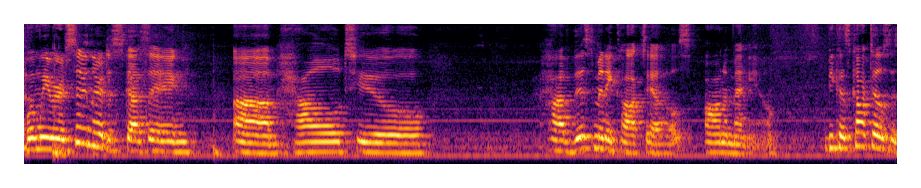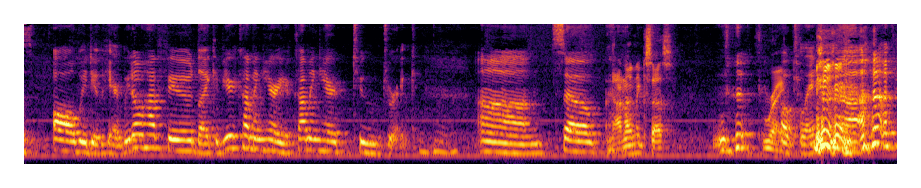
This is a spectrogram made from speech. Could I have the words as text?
when we were sitting there discussing um, how to have this many cocktails on a menu because cocktails is all we do here we don't have food like if you're coming here you're coming here to drink um, so not an excess. Right. hopefully. Uh,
